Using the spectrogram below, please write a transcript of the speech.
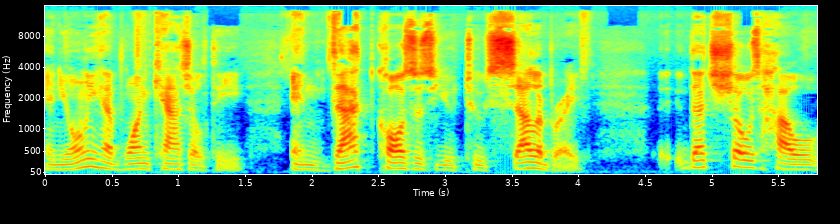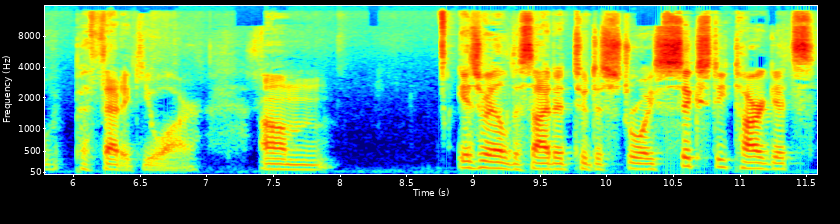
and you only have one casualty, and that causes you to celebrate that shows how pathetic you are. Um, Israel decided to destroy 60 targets.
